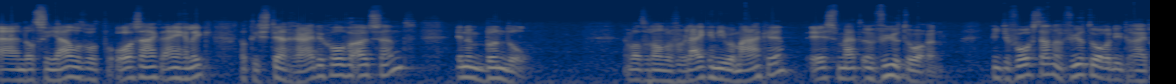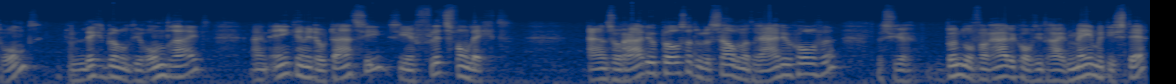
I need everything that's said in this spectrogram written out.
En dat signaal dat wordt veroorzaakt eigenlijk dat die ster radiogolven uitzendt in een bundel. En wat we dan de vergelijking die we maken is met een vuurtoren. Je kunt je voorstellen, een vuurtoren die draait rond. Een lichtbundel die ronddraait. En in één keer in die rotatie zie je een flits van licht. En zo'n radiopulsar doet hetzelfde met radiogolven. Dus je bundel van radiogolven die draait mee met die ster.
